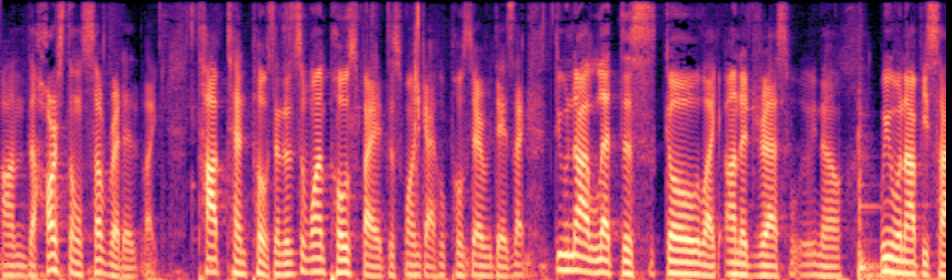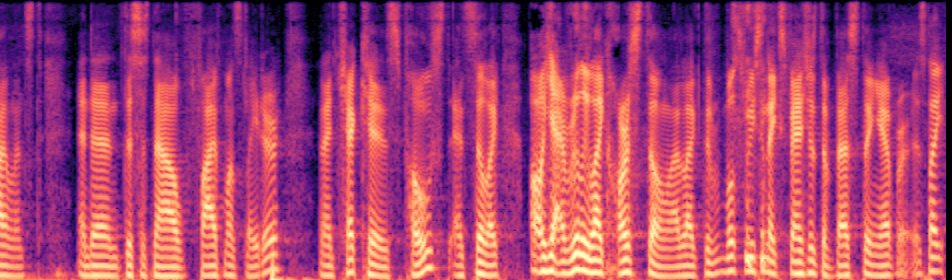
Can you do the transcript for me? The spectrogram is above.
on the Hearthstone subreddit, like top ten posts, and there's one post by this one guy who posts every day. It's like, do not let this go like unaddressed. You know, we will not be silenced. And then this is now five months later, and I check his post, and still like, oh yeah, I really like Hearthstone. I like the most recent expansion is the best thing ever. It's like,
